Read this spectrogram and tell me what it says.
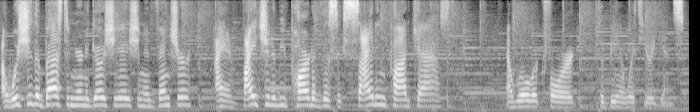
I wish you the best in your negotiation adventure. I invite you to be part of this exciting podcast, and we'll look forward to being with you again soon.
